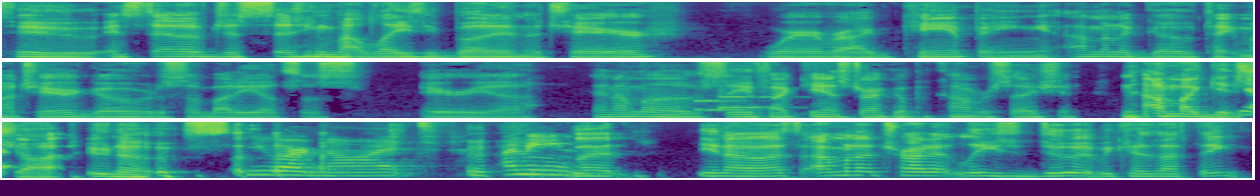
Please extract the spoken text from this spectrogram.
to instead of just sitting my lazy butt in a chair wherever I'm camping, I'm gonna go take my chair and go over to somebody else's area, and I'm gonna see if I can't strike up a conversation. Now I might get shot. Who knows? You are not. I mean, but you know, I'm gonna try to at least do it because I think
